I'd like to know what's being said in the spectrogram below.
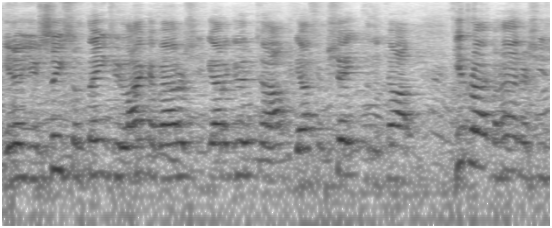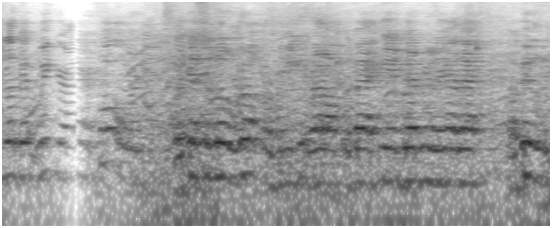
you know, you see some things you like about her. She's got a good top, she's got some shape to the top. Get right behind her, she's a little bit weaker out there forward, but just a little rougher when you get right off the back end, doesn't really have that ability.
